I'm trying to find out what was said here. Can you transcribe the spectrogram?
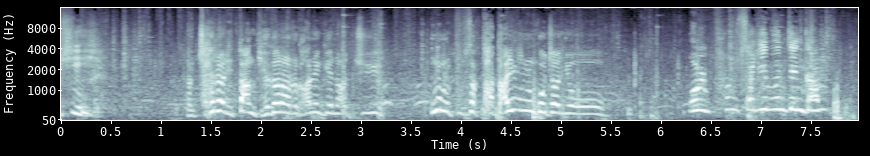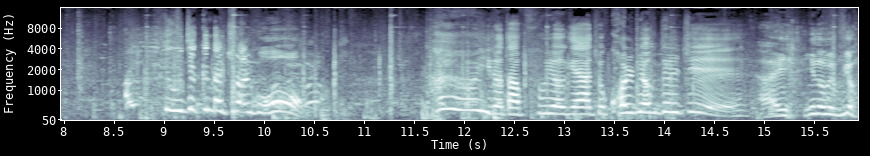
없이. 차라리 땅 개간하러 가는 게 낫지. 오늘 품삯 다 날리는 거잖요. 뭘 품삯이 문제인감? 아 이게 언제 끝날 줄 알고. 아유 이러다 부역에 아주 골병 들지. 아이 이놈의 무역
